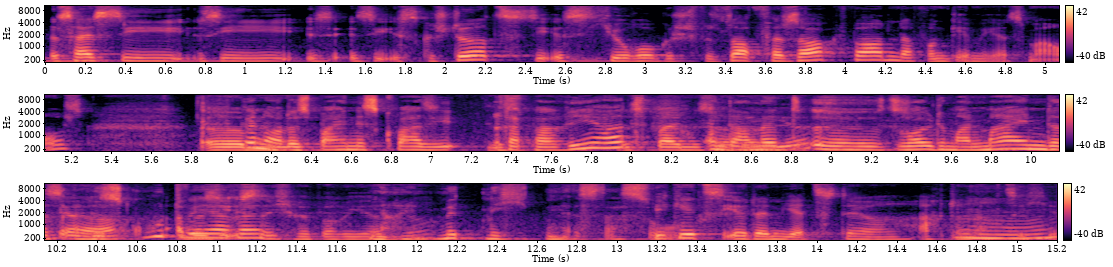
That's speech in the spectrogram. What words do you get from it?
das heißt, sie, sie, sie ist gestürzt, sie ist chirurgisch versorgt worden, davon gehen wir jetzt mal aus. Ähm, genau, das Bein ist quasi das, repariert das Bein ist und damit äh, sollte man meinen, dass ja, alles gut aber wäre. Aber sie ist nicht repariert. Nein, ne? mitnichten ist das so. Wie geht es ihr denn jetzt, der 88-Jährige?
